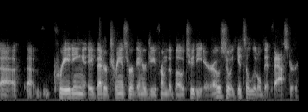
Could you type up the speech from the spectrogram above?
uh, uh, creating a better transfer of energy from the bow to the arrow, so it gets a little bit faster.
